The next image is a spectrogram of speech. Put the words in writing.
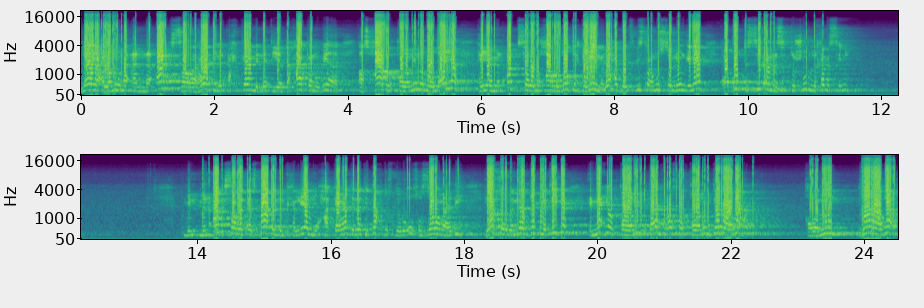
لا يعلمون أن أكثر هذه الأحكام التي يتحاكم بها أصحاب القوانين الوضعية هي من أكثر محرضات الجريمة الواحد بيسرق نص مليون جنيه عقوبة السرقة من ست شهور لخمس سنين. من من أكثر الأسباب اللي مخليها المحاكمات التي تحدث لرؤوس الظلمة هذه يصعب أنها تجيب نتيجة إن إحنا القوانين بتاعتنا أصلا قوانين غير رادعة قوانين غير رادعة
